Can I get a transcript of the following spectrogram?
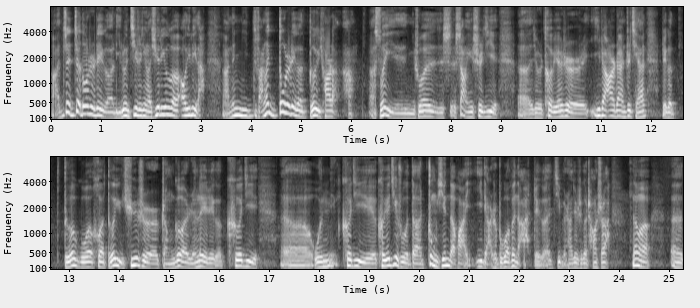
啊，这这都是这个理论基石性的，薛定谔奥地利的啊，那你。反正都是这个德语圈的啊啊，所以你说是上一世纪，呃，就是特别是一战、二战之前，这个德国和德语区是整个人类这个科技，呃，文明、科技、科学技术的重心的话，一点是不过分的啊，这个基本上就是个常识了。那么，呃，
